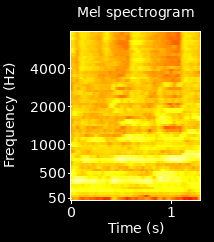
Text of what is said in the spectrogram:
珠江边。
